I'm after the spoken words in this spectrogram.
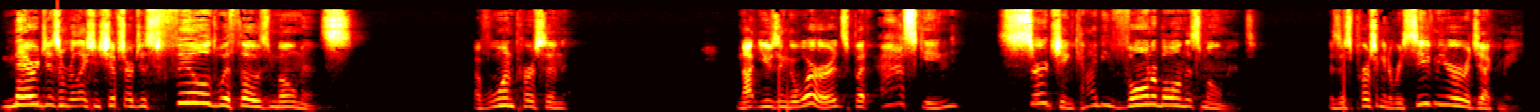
marriages and relationships are just filled with those moments of one person not using the words, but asking, searching, can I be vulnerable in this moment? Is this person going to receive me or reject me?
